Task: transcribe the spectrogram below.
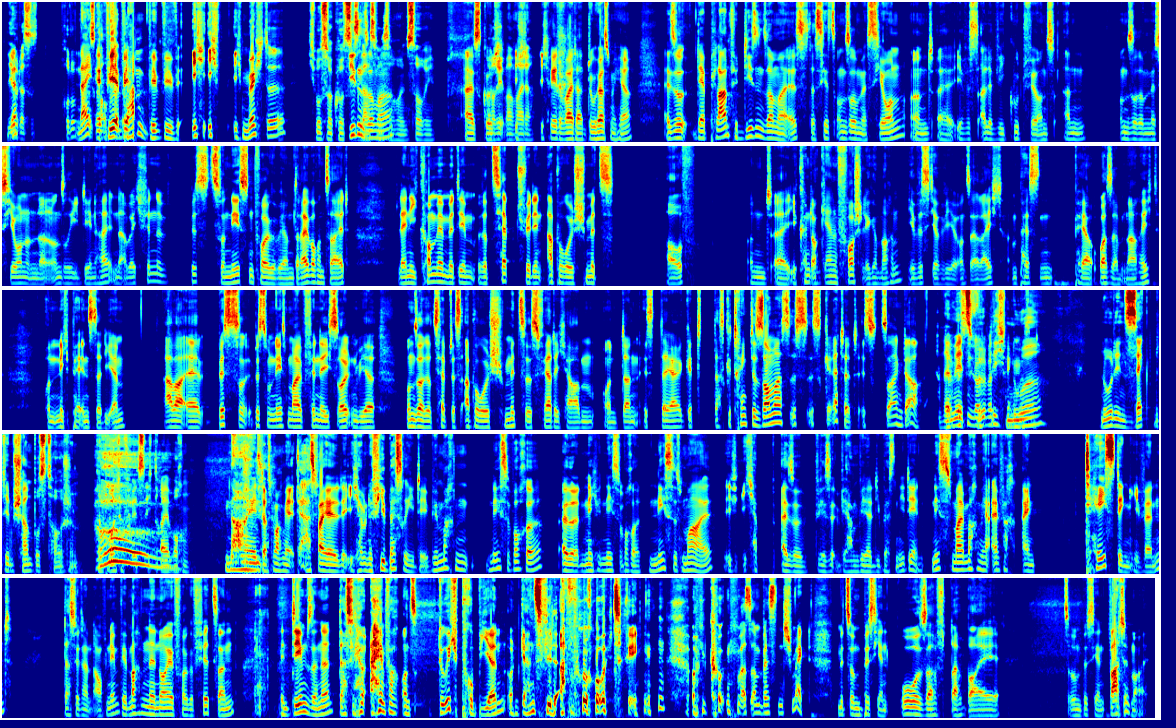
Leo, Ja. das ist Produkt. Nein, wir, wir haben, wir, wir, ich, ich, ich möchte Ich muss mal kurz diesen Sommer- holen, sorry. Alles gut. Red ich, ich rede weiter. Du hörst mich ja. Also der Plan für diesen Sommer ist, das ist jetzt unsere Mission und äh, ihr wisst alle, wie gut wir uns an unsere Mission und an unsere Ideen halten. Aber ich finde, bis zur nächsten Folge, wir haben drei Wochen Zeit, Lenny, kommen wir mit dem Rezept für den Aperol Schmitz auf. Und äh, ihr könnt auch gerne Vorschläge machen. Ihr wisst ja, wie ihr uns erreicht. Am besten per WhatsApp-Nachricht und nicht per Insta-DM. Aber äh, bis, zu, bis zum nächsten Mal, finde ich, sollten wir unser Rezept des Aperol Schmitzes fertig haben und dann ist der, Get- das Getränk des Sommers ist, ist gerettet, ist sozusagen da. Wenn Dann wir jetzt Leute, wirklich nur, nur den Sekt mit dem Shampoos tauschen, dann braucht ihr für jetzt nicht drei Oh. Wochen. Nein, das machen wir. Das war ja, ich habe eine viel bessere Idee. Wir machen nächste Woche, also nicht nächste Woche, nächstes Mal. Ich, ich habe, also wir, wir haben wieder die besten Ideen. Nächstes Mal machen wir einfach ein Tasting-Event, das wir dann aufnehmen. Wir machen eine neue Folge 14. In dem Sinne, dass wir einfach uns durchprobieren und ganz viel Aperol trinken und gucken, was am besten schmeckt. Mit so ein bisschen O-Saft dabei. So ein bisschen. Warte mal.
